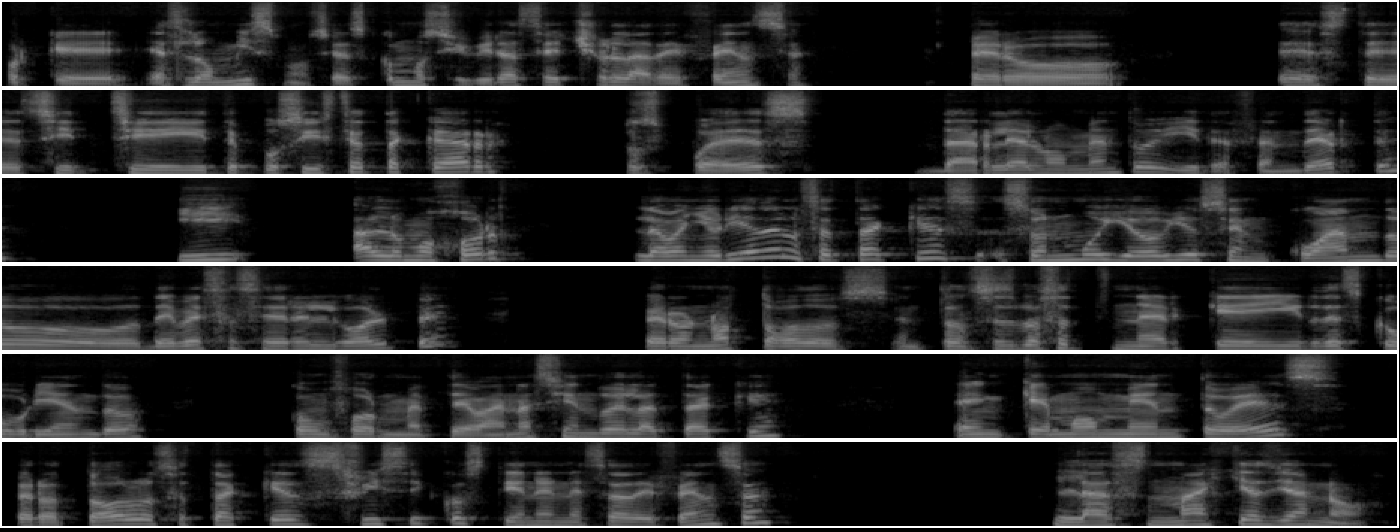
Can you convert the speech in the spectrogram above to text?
porque es lo mismo, o sea, es como si hubieras hecho la defensa. Pero este, si, si te pusiste a atacar, pues puedes darle al momento y defenderte. Y a lo mejor la mayoría de los ataques son muy obvios en cuándo debes hacer el golpe, pero no todos. Entonces vas a tener que ir descubriendo conforme te van haciendo el ataque en qué momento es, pero todos los ataques físicos tienen esa defensa. Las magias ya no.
